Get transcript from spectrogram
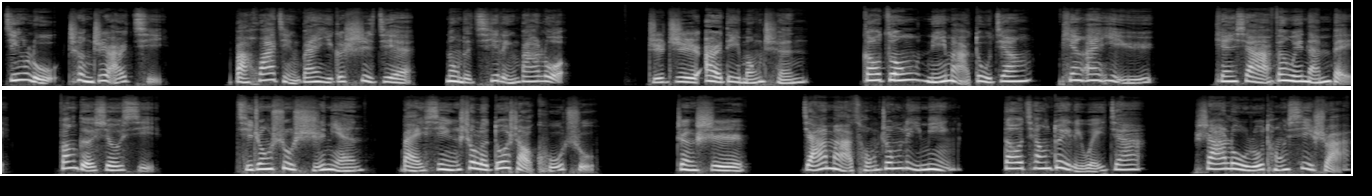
金虏乘之而起，把花锦般一个世界弄得七零八落。直至二帝蒙尘，高宗泥马渡江，偏安一隅，天下分为南北，方得休息。其中数十年，百姓受了多少苦楚？正是甲马从中立命，刀枪对里为家，杀戮如同戏耍，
